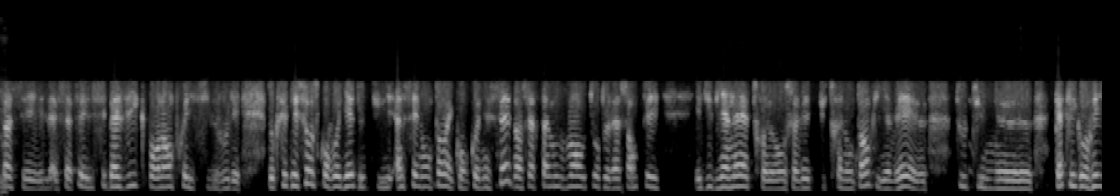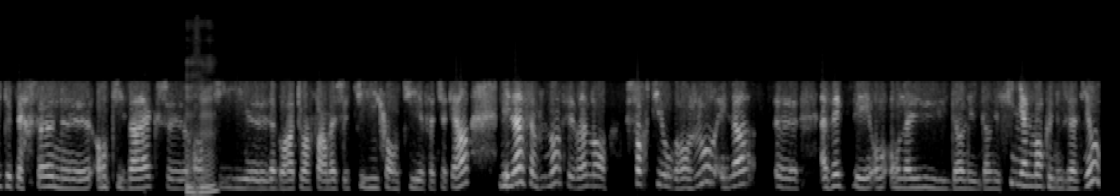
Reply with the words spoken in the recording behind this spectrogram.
ça c'est ça fait c'est basique pour l'emprise si vous voulez. Donc c'est des choses qu'on voyait depuis assez longtemps et qu'on connaissait dans certains mouvements autour de la santé et du bien-être, euh, on savait depuis très longtemps qu'il y avait euh, toute une euh, catégorie de personnes anti-vax, mhm. anti-laboratoire pharmaceutique, anti, etc. Mais là, simplement, c'est vraiment sorti au grand jour et là, avec des, on, a eu dans les, dans les signalements que nous avions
